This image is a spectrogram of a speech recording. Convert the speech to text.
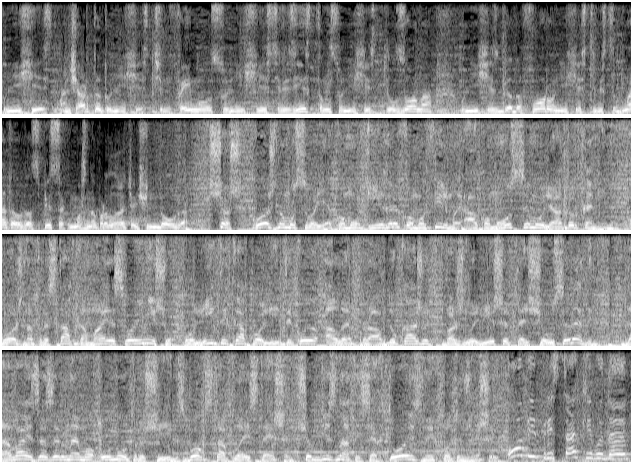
У них есть Uncharted, у них есть Infamous, у них есть Resistance, у них есть Killzone, у них есть God of War, у них есть Twisted Metal. Этот список можно продолжать очень долго. Що ж, кожному своє, кому ігри, кому фільми, а кому симулятор каміну. Кожна приставка має свою нішу. Політика політикою, але правду кажуть, важливіше те, що усередині. Давай зазирнемо у нутрощі Xbox та PlayStation, щоб дізнатися, хто із них потужніший. Обе приставки выдают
